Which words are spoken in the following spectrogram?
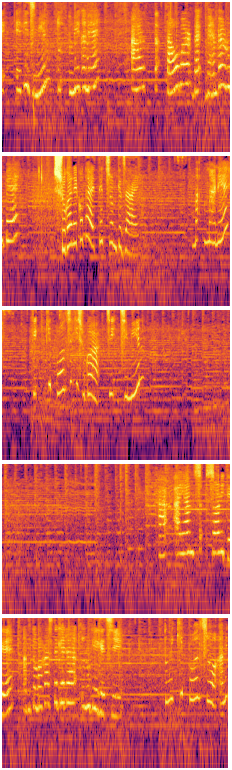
এ- এ জিমিন তুমি এখানে আর তাও আবার ভ্যাম্পায়ার রূপে সুগা রে কোথায় চমকে যায় মানে জিমিন আমি তোমার কাছ থেকে এটা তুমি কি বলছো? আমি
